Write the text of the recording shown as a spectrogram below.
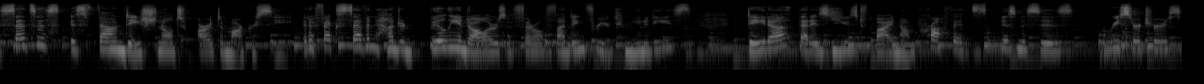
The census is foundational to our democracy. It affects $700 billion of federal funding for your communities, data that is used by nonprofits, businesses, researchers,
